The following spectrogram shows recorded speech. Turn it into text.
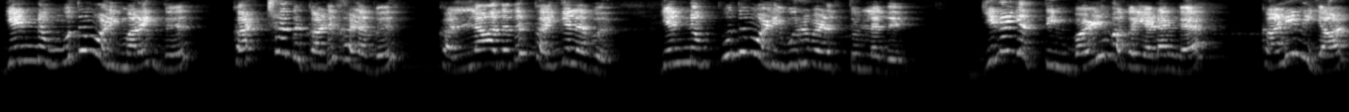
என்னும் முதுமொழி மறைந்து கற்றது கடுகளவு கல்லாதது கையளவு என்னும் புதுமொழி உருவெடுத்துள்ளது. இணையத்தின் வழிவகை அடங்க கணினியால்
